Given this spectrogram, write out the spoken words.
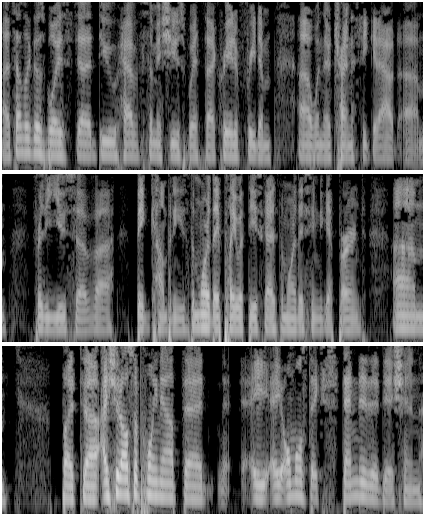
Uh, it sounds like those boys uh, do have some issues with uh, creative freedom when they're trying to seek it out um, for the use of big companies. The more they play with these guys, the more they seem to get burned. Um, but uh, I should also point out that a, a, almost extended edition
